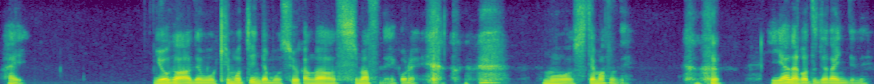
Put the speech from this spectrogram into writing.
はい。ヨガはでも気持ちいいんで、もう習慣がしますね、これ。もうしてますね。嫌なことじゃないんでね。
